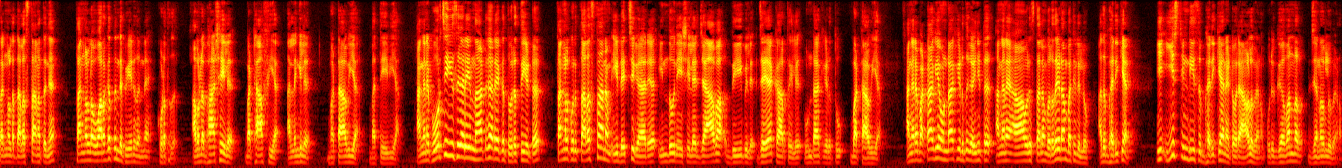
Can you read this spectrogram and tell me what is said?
തങ്ങളുടെ തലസ്ഥാനത്തിന് തങ്ങളുടെ വർഗത്തിന്റെ പേര് തന്നെ കൊടുത്തത്. അവരുടെ ഭാഷയിൽ ബട്ടാഫിയ അല്ലെങ്കിൽ ബട്ടാവിയ ബത്തേവിയ. അങ്ങനെ പോർച്ചുഗീസുകാരെയും നാട്ടുകാരെയൊക്കെ തുരത്തിയിട്ട് തങ്ങൾക്കൊരു തലസ്ഥാനം ഈ ഡച്ചുകാർ ഇന്തോനേഷ്യയിലെ ജാവ ദ്വീപിൽ ജയക്കാർത്തയിൽ ഉണ്ടാക്കിയെടുത്തു ബട്ടാവിയ. അങ്ങനെ ബട്ടാവിയ ഉണ്ടാക്കിയെടുത്ത് കഴിഞ്ഞിട്ട് അങ്ങനെ ആ ഒരു സ്ഥലം വെറുതെ ഇടാൻ പറ്റില്ലല്ലോ. അത് ഭരിക്കാൻ. ഈ ഈസ്റ്റ് ഇൻഡീസ് ഭരിക്കാനായിട്ട് ഒരാൾ വേണം. ഒരു ഗവർണർ ജനറൽ വേണം.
